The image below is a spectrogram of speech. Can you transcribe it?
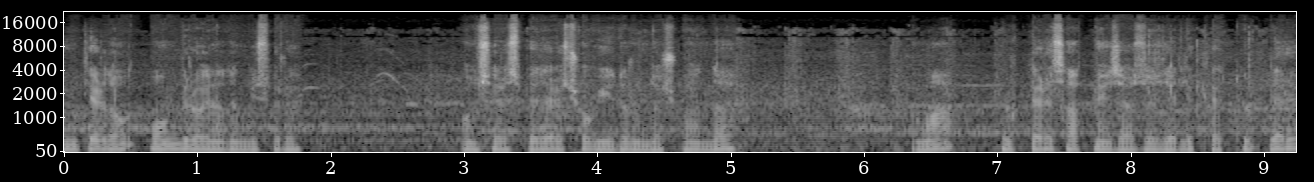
Inter'de 11 oynadın bir sürü. Bonservis bedeli çok iyi durumda şu anda. Ama Türkleri satmayacağız özellikle Türkleri.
